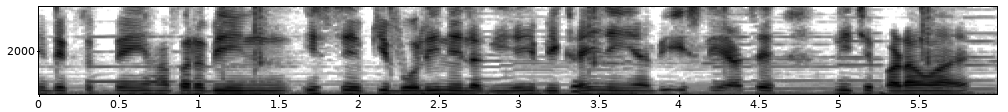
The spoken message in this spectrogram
ये देख सकते हैं यहाँ पर अभी इस सेब की बोली नहीं लगी है, ये बिका ही नहीं है अभी, इसलिए ऐसे नीचे पड़ा हुआ है।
